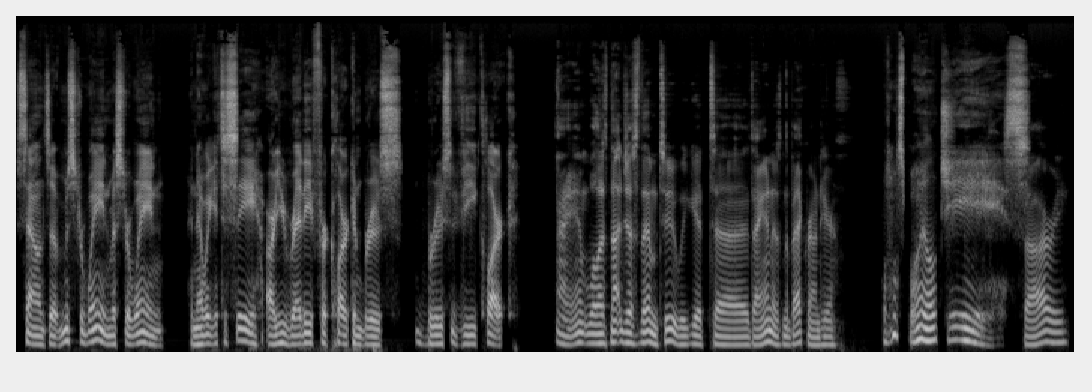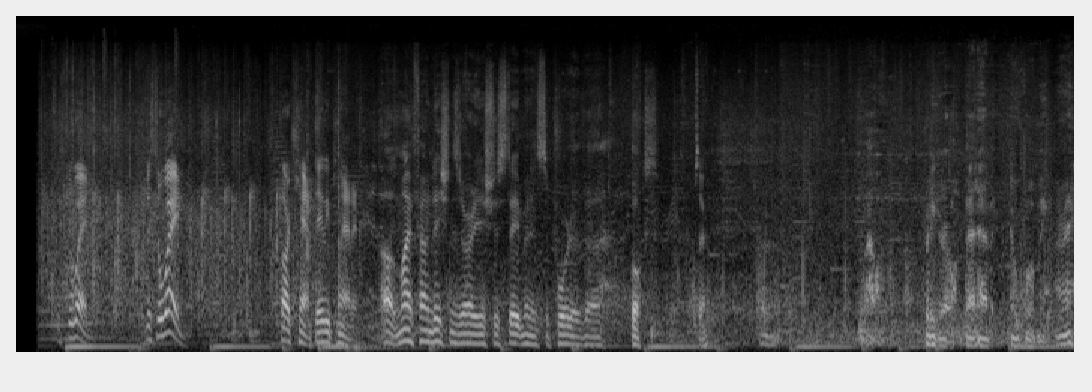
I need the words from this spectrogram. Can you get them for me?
sounds of Mr. Wayne, Mr. Wayne. And now we get to see are you ready for Clark and Bruce? Bruce v. Clark. I am. Well, it's not just them, too. We get uh, Diana's in the background here. Well, don't spoil. Jeez. Sorry. Mr. Wayne. Mr. Wayne. Clark Kent, Daily Planet. Oh, my foundation has already issued a statement in support of uh, books. Sir. Well, pretty girl, bad habit. Don't quote me, all right?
